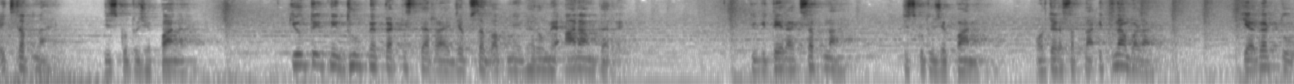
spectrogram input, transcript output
एक सपना है जिसको तुझे पाना है। क्यों तो इतनी धूप में प्रैक्टिस कर रहा है जब सब अपने घरों में आराम कर रहे क्योंकि तेरा एक सपना है जिसको तुझे पाना है। और तेरा सपना इतना बड़ा है कि अगर तू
